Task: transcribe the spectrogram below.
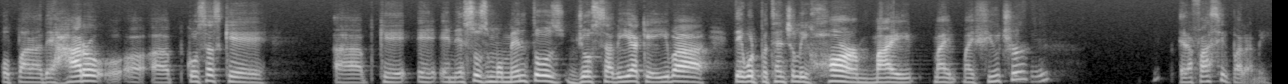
o para dejar cosas que, uh, que e, en, esos momentos yo sabía que iba, they would potentially harm my, my, my future, era fácil para mí.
